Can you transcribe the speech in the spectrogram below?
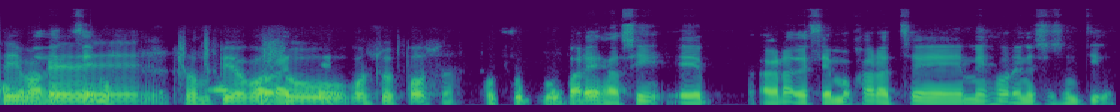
Sí, agradecemos porque rompió con su, este- con su esposa. con su pareja, sí, eh, agradecemos que ahora esté mejor en ese sentido.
